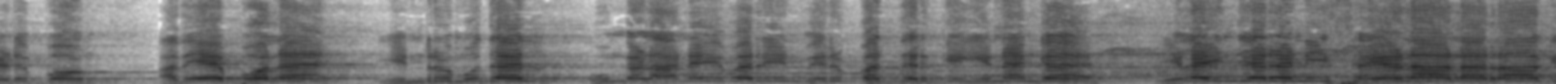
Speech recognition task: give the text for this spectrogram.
எடுப்போம். அதே போல இன்று முதல் உங்கள் அனைவரின் விருப்பத்திற்கு இணங்க இளைஞரணி செயலாளராக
